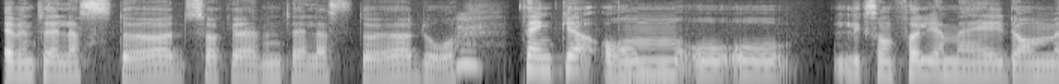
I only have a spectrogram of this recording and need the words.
eventuella stöd, söka eventuella stöd och Mm. tänka om och, och liksom följa med i de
